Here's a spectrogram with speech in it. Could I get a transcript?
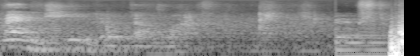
แม่งขี้เร็วจังวะ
